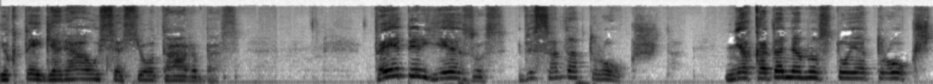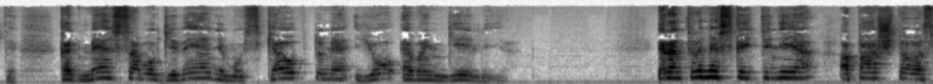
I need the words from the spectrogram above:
Juk tai geriausias jo darbas. Taip ir Jėzus visada trokšta, niekada nenustoja trokšti, kad mes savo gyvenimu skelbtume jo Evangeliją. Ir antrame skaitinėje apaštalas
